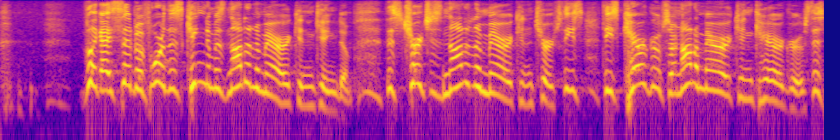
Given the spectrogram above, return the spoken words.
like I said before, this kingdom is not an American kingdom. This church is not an American church. These, these care groups are not American care groups. This,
